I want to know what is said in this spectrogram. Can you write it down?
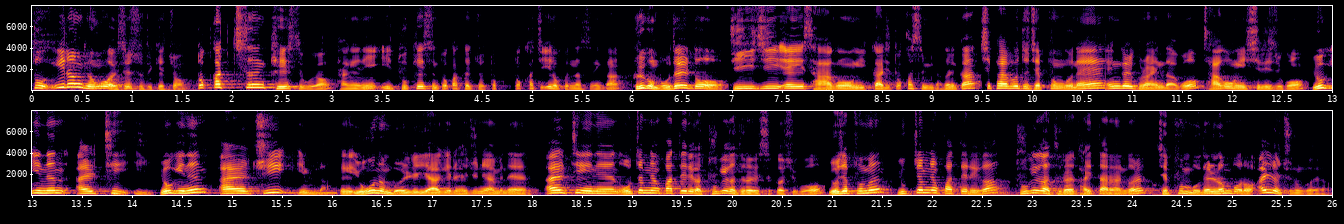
또 이런 경우가 있을 수도 있겠죠. 똑같은 케이스고요. 당연히 이 두 케이스는 똑같겠죠. 똑, 똑같이 1호 끝났으니까. 그리고 모델도 DGA402까지 똑같습니다. 그러니까 18V 제품군의 앵글 그라인더고 402 시리즈고 여기는 RTE, 여기는 RG입니다. 그러니까 요거는 뭘 이야기를 해주냐면은 RTE는 5.0 배터리가 두 개가 들어있을 것이고 이 제품은 6.0 배터리가 두 개가 들어가 있다는 걸 제품 모델 넘버로 알려주는 거예요.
